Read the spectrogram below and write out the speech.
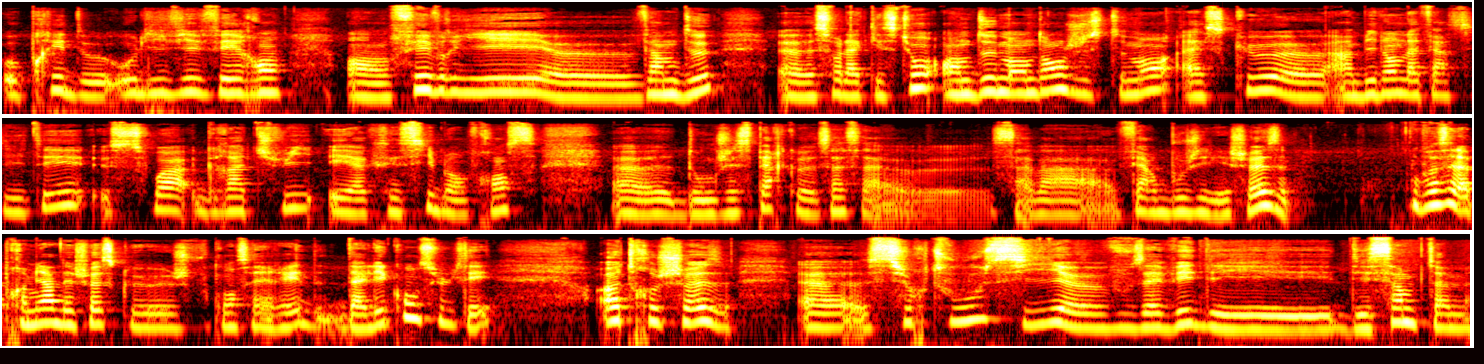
auprès de Olivier Véran en février 22 euh, euh, sur la question en demandant justement à ce que euh, un bilan de la fertilité soit gratuit et accessible en France. donc j'espère que ça, ça, ça va faire bouger les choses. Donc c'est la première des choses que je vous conseillerais d'aller consulter. Autre chose, euh, surtout si euh, vous avez des, des symptômes,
